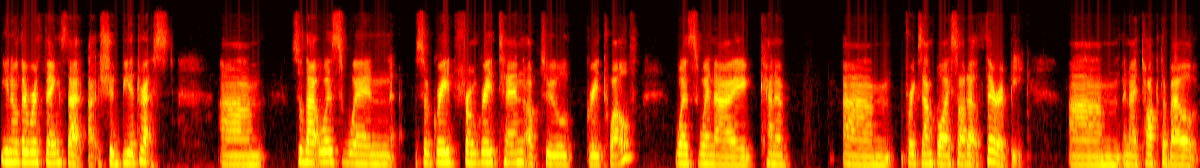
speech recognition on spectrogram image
you know, there were things that uh, should be addressed. Um, so that was when so grade from grade ten up to grade twelve was when I kind of, um, for example, I sought out therapy, um, and I talked about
